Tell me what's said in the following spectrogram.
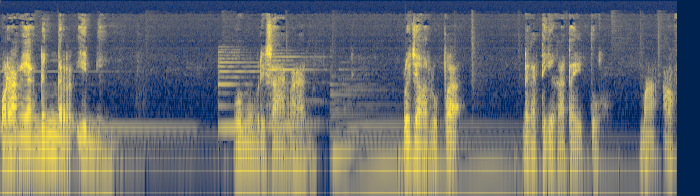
orang yang denger ini gue mau beri saran. Lo jangan lupa dengan tiga kata itu maaf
